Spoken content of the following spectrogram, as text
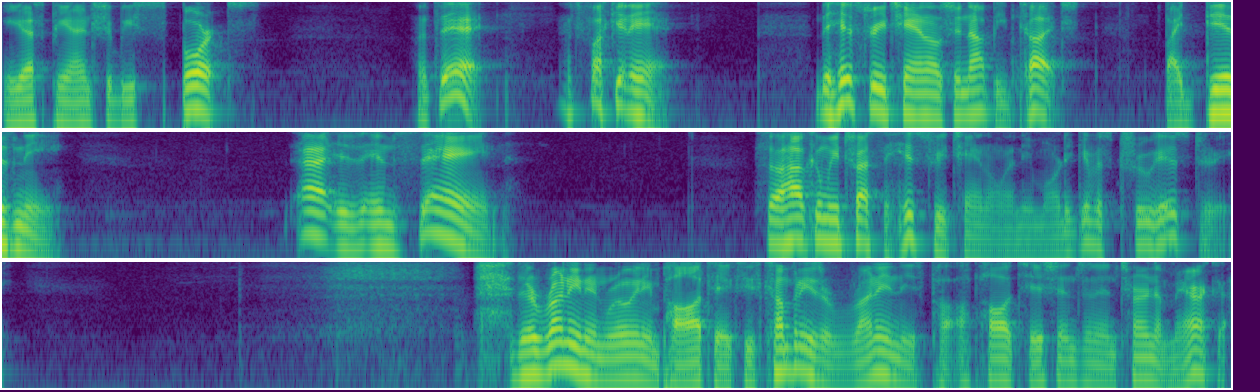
ESPN should be sports. That's it. That's fucking it. The History Channel should not be touched by Disney. That is insane. So, how can we trust the History Channel anymore to give us true history? They're running and ruining politics. These companies are running these politicians and in turn America.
